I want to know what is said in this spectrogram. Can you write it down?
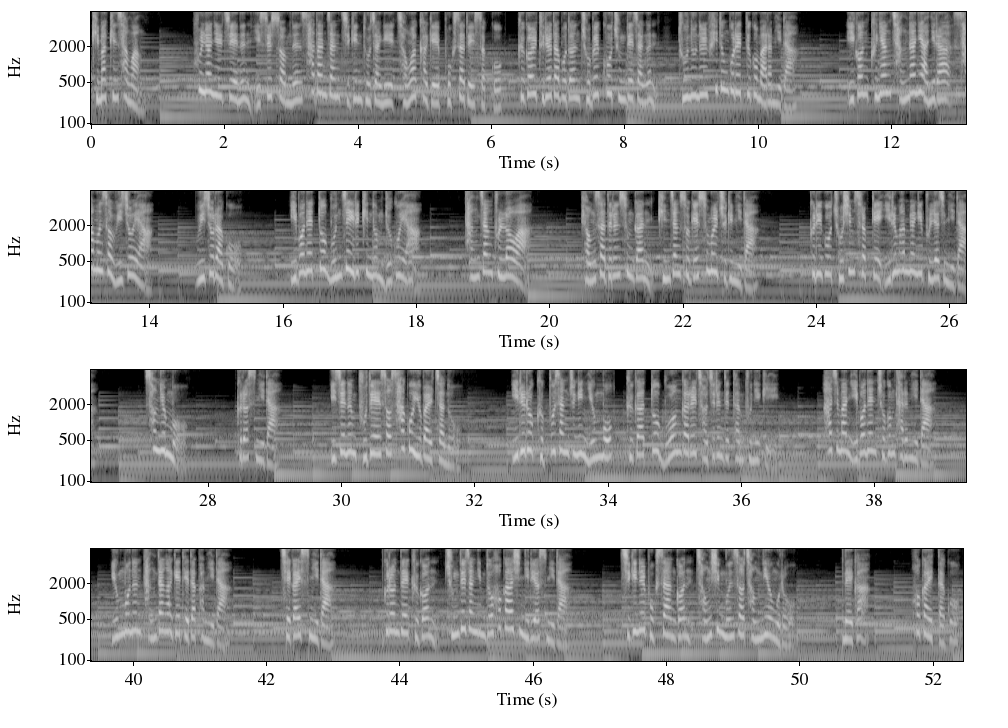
기막힌 상황. 훈련 일지에는 있을 수 없는 사단장 직인 도장이 정확하게 복사돼 있었고 그걸 들여다보던 조베코 중대장은 두 눈을 휘둥그레 뜨고 말합니다. 이건 그냥 장난이 아니라 사문서 위조야. 위조라고. 이번에 또 문제 일으킨 놈 누구야? 당장 불러와. 병사들은 순간 긴장 속에 숨을 죽입니다. 그리고 조심스럽게 이름 한 명이 불려집니다. 성윤모. 그렇습니다. 이제는 부대에서 사고 유발자 노. 이르로 급부상 중인 윤모, 그가 또 무언가를 저지른 듯한 분위기. 하지만 이번엔 조금 다릅니다. 윤모는 당당하게 대답합니다. 제가 했습니다. 그런데 그건 중대장님도 허가하신 일이었습니다. 직인을 복사한 건 정식 문서 정리용으로. 내가 허가했다고.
